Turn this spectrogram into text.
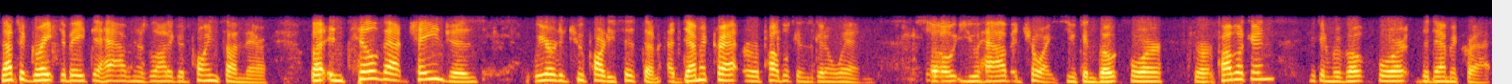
That's a great debate to have, and there's a lot of good points on there. But until that changes, we are in a two party system. A Democrat or Republican is going to win. So you have a choice. You can vote for the Republican, you can vote for the Democrat.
